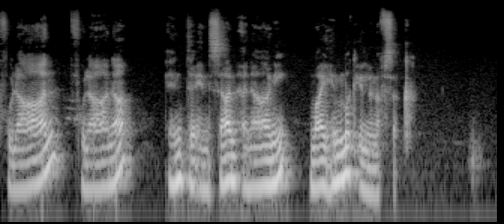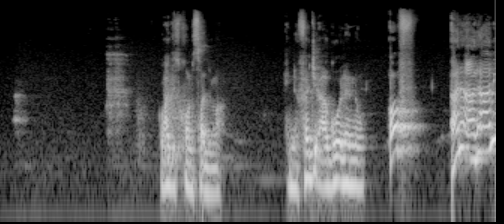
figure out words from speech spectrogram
فلان فلانة أنت إنسان أناني ما يهمك إلا نفسك. وهذه تكون صدمة. إنه فجأة أقول إنه أوف أنا أناني؟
